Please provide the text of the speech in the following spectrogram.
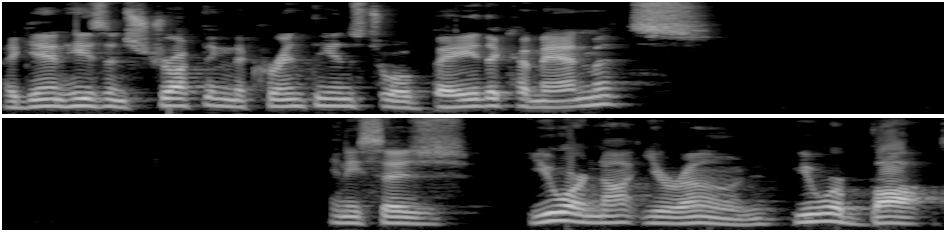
Again, he's instructing the Corinthians to obey the commandments. And he says, You are not your own. You were bought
